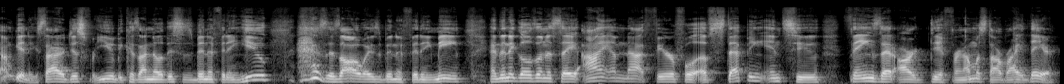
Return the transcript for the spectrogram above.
I'm getting excited just for you because I know this is benefiting you as is always benefiting me. And then it goes on to say, I am not fearful of stepping into things that are different. I'm going to stop right there.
